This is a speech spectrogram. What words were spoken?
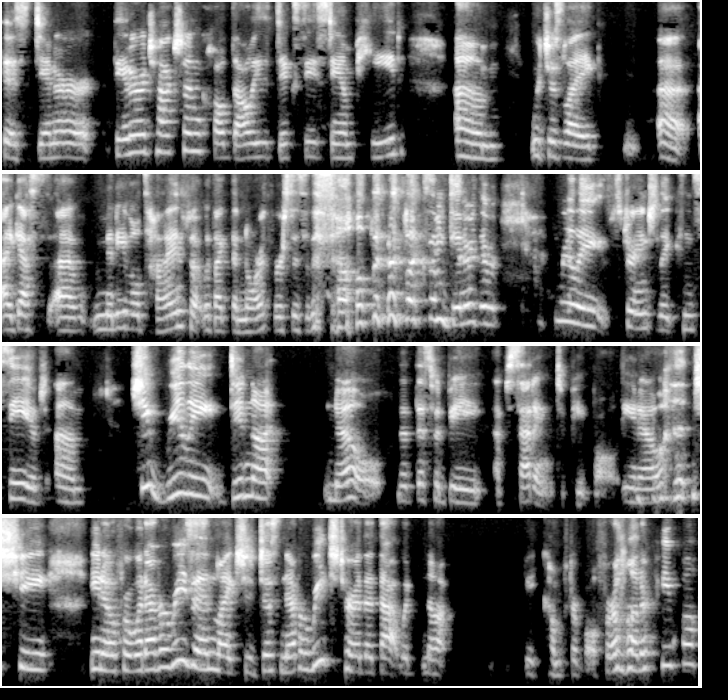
this dinner theater attraction called Dolly's Dixie Stampede, um, which is like uh, I guess uh, medieval times, but with like the North versus the South. like some dinner that were really strangely conceived. Um, she really did not know that this would be upsetting to people you know? And she you know for whatever reason like she just never reached her that that would not be comfortable for a lot of people.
